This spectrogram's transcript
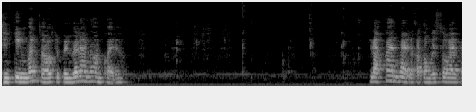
จริงๆวันเสาร์จะเป็นเวลานอนข่อยเด้อ รับงานไว้แล้วก็ต้องไปซอยไป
